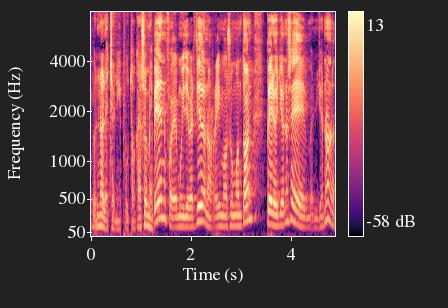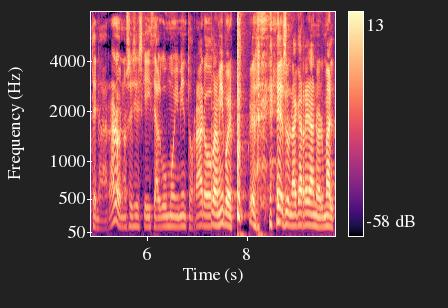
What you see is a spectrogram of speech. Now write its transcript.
No le echo ni puto caso. Me bien, fue muy divertido, nos reímos un montón, pero yo no sé, yo no noté nada raro. No sé si es que hice algún movimiento raro. Para mí, pues es una carrera normal.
